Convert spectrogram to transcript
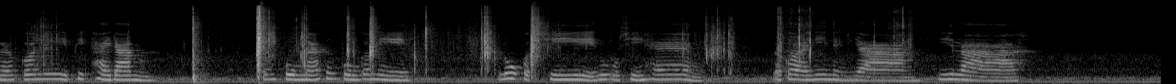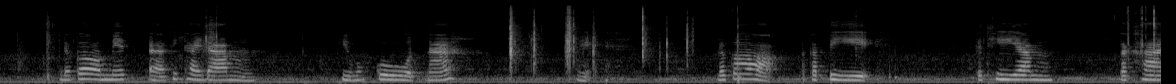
แล้วก็นี่พริกไทยดำเครื่องปรุงนะเครื่องปรุงก็มีลูกผักชี ลูกผักชีแห้ง แล้วก็ไอ้นี่หนึ่งอย่างยี่หร่า แล้วก็เม็ดพริกไทยดำผิวมะกรูดนะ แล้วก็กะปิกระเทียม ตะไคร้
